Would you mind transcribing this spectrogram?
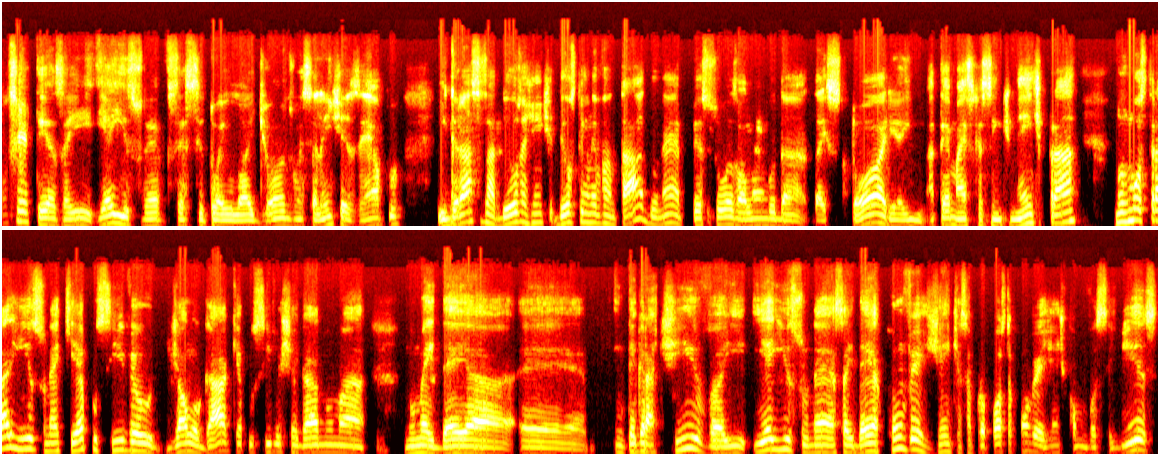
Com certeza, e, e, é isso, né? Você citou aí o Lloyd Jones, um excelente exemplo, e graças a Deus a gente, Deus tem levantado, né, pessoas ao longo da, da história e até mais recentemente para nos mostrarem isso, né, que é possível dialogar, que é possível chegar numa, numa ideia é, integrativa. E, e é isso, né, essa ideia convergente, essa proposta convergente, como você diz,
